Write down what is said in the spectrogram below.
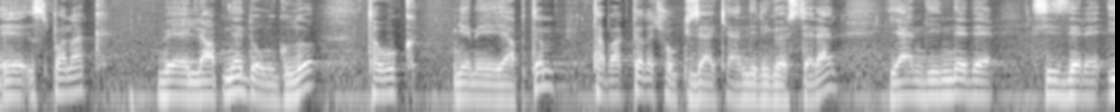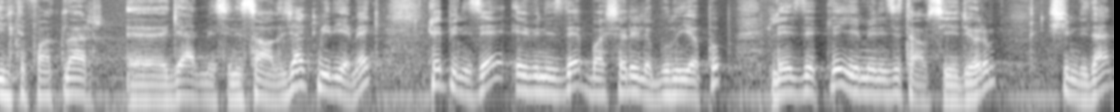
e, ıspanak ve labne dolgulu tavuk yemeği yaptım. Tabakta da çok güzel kendini gösteren, yendiğinde de sizlere iltifatlar e, gelmesini sağlayacak bir yemek. Hepinize evinizde başarıyla bunu yapıp lezzetle yemenizi tavsiye ediyorum. Şimdiden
